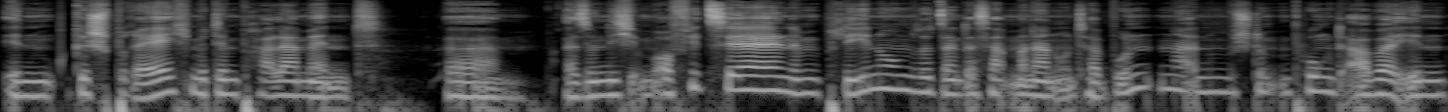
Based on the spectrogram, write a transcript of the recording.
im Gespräch mit dem Parlament. Ähm, also nicht im offiziellen, im Plenum sozusagen, das hat man dann unterbunden an einem bestimmten Punkt, aber in,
